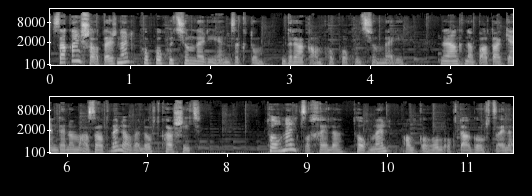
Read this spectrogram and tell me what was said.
Սակայն շատերն էլ փոփոխությունների են ձգտում, դրական փոփոխությունների։ Նրանք նպատակ են դնում ազատվել ավելորդ քաշից։ Թողնել ծխելը, թողնել ալկոհոլ օգտագործելը։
